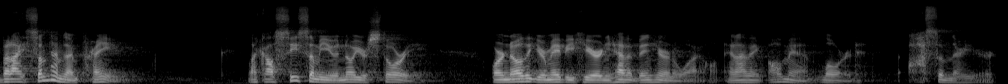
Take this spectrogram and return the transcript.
but I sometimes I'm praying. Like I'll see some of you and know your story, or know that you're maybe here and you haven't been here in a while, and I think, oh man, Lord, awesome they're here.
